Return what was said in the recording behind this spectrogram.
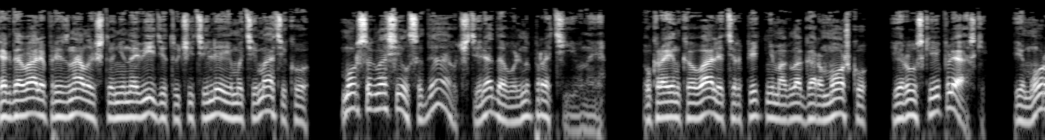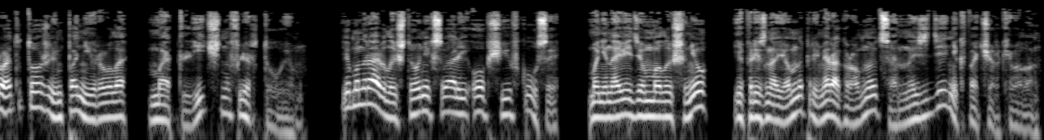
Когда Валя призналась, что ненавидит учителей и математику, Мур согласился, да, учителя довольно противные. Украинка Валя терпеть не могла гармошку и русские пляски, и Муру это тоже импонировало, мы отлично флиртуем. Ему нравилось, что у них с Валей общие вкусы. Мы ненавидим малышню и признаем, например, огромную ценность денег, подчеркивал он.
